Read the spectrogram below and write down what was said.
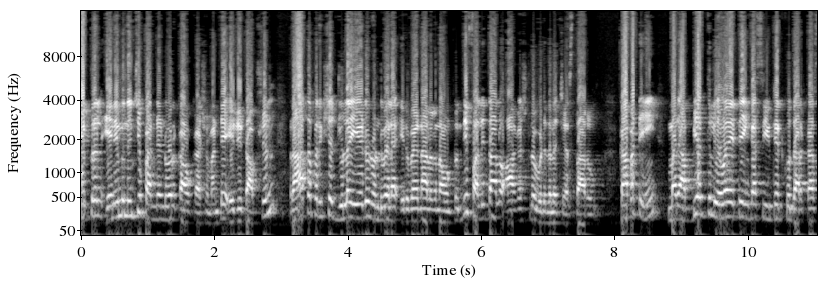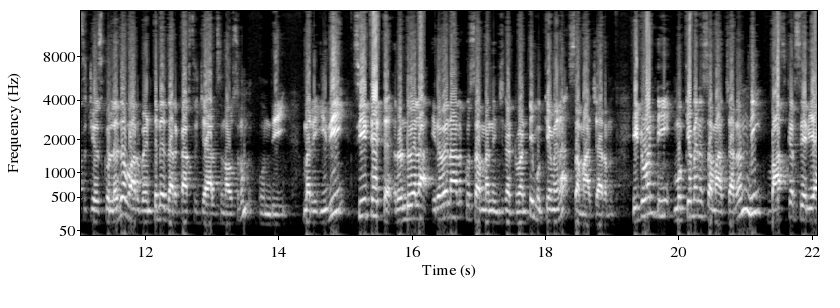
ఏప్రిల్ ఎనిమిది నుంచి పన్నెండు వరకు అవకాశం. అంటే ఎడిట్ ఆప్షన్ రాత పరీక్ష జూలై ఏడు రెండు వేల ఇరవై నాలుగున ఉంటుంది ఫలితాలు ఆగస్టులో విడుదల చేస్తారు. కాబట్టి మరి అభ్యర్థులు ఎవరైతే ఇంకా సీటెట్కు దరఖాస్తు చేసుకోలేదో వారు వెంటనే దరఖాస్తు చేయాల్సిన అవసరం ఉంది. మరి ఇది సీటెట్ రెండు వేల ఇరవై నాలుగుకు సంబంధించినటువంటి ముఖ్యమైన సమాచారం. ఇటువంటి ముఖ్యమైన సమాచారాన్ని భాస్కర్స్ ఏరియా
